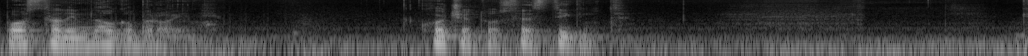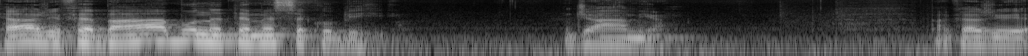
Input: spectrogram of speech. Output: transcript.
postali mnogobrojni. Ko će to sve stignuti? Kaže, fe babu ne temeseku bihi. Džamijom. Pa kaže, e,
